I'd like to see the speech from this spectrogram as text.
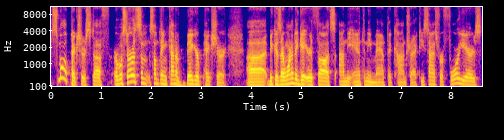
small picture stuff, or we'll start with some something kind of bigger picture, uh, because I wanted to get your thoughts on the Anthony Mantha contract. He signs for four years,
